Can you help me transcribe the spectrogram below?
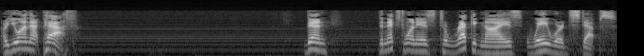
Are you on that path? Then the next one is to recognize wayward steps.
